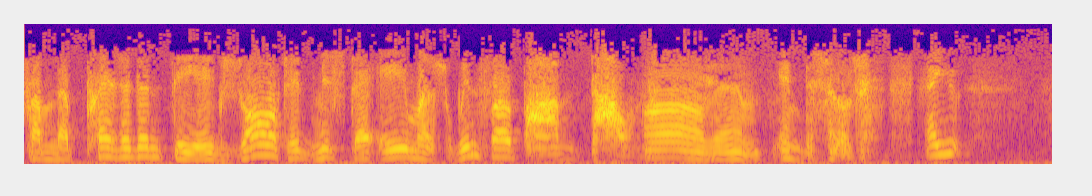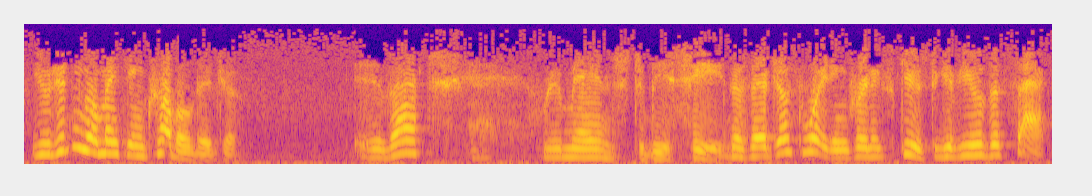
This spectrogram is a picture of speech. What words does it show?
from the president, the exalted Mr. Amos Winthrop on down. Oh, them. Imbeciles. Now, you, you didn't go making trouble, did you? Uh, That remains to be seen. Because they're just waiting for an excuse to give you the sack.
